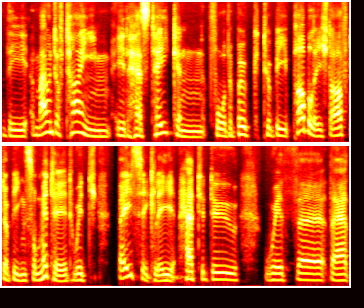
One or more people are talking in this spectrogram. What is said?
the amount of time it has taken for the book to be published after being submitted, which basically had to do with uh, that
